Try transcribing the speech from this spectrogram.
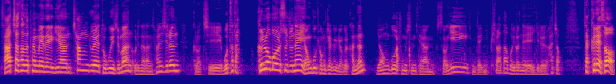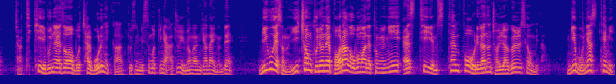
4차 산업혁명에 대한 창조의 도구이지만 우리나라는 현실은 그렇지 못하다. 글로벌 수준의 연구 경제 능력을 갖는 연구 중심 대학 육성이 굉장히 필요하다 뭐 이런 얘기를 하죠. 자 그래서 제가 특히 이 분야에서 뭐 잘 모르니까 교수님이 쓴 것 중에 아주 유명한 게 하나 있는데 미국에서는 2009년에 버락 오바마 대통령이 STEM for All이라는 전략을 세웁니다. 이게 뭐냐 STEM이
